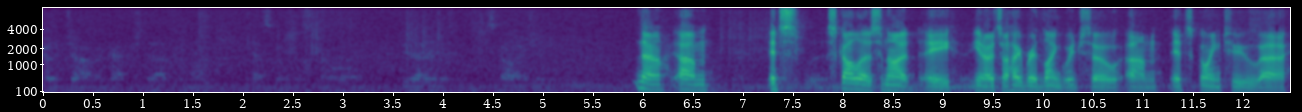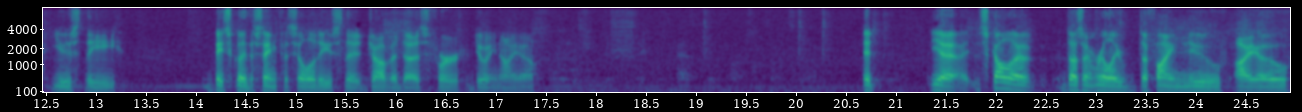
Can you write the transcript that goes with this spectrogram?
go to Java, grab your stuff, and then cascade to Scala, and do that, or does Scala actually? No, um, it's Scala is not a you know it's a hybrid language, so um, it's going to uh, use the basically the same facilities that Java does for doing I/O. It yeah, Scala doesn't really define new I/O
